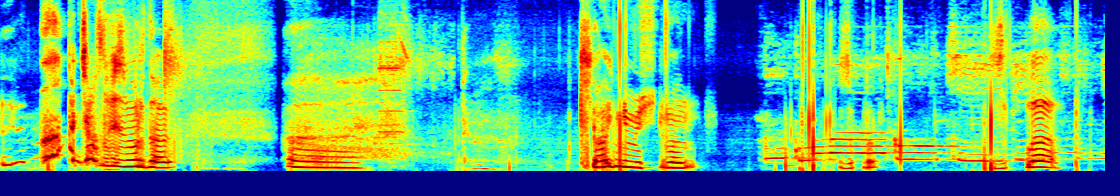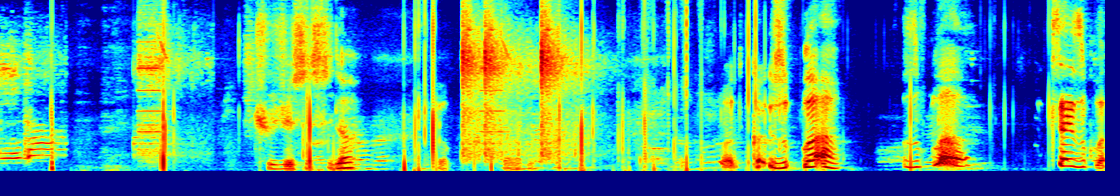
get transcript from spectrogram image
Ne yapacağız biz burada? Hangi Müslüman? Zıpla. Zıpla. Ücretsiz silah. Yok. Tamam. Hadi zıpla. Zıpla. Sen zıpla.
